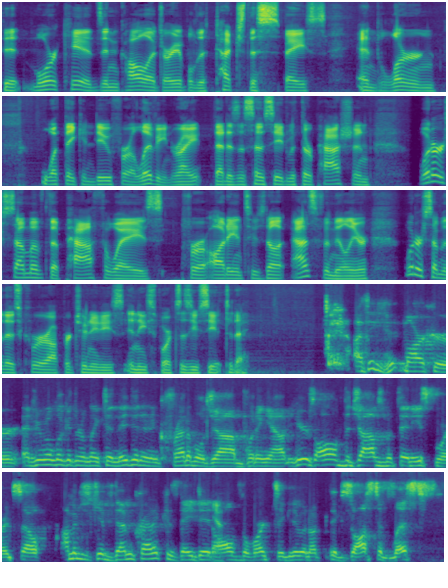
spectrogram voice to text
that more kids in college are able to touch this space and learn what they can do for a living, right? That is associated with their passion. What are some of the pathways for our audience who's not as familiar? What are some of those career opportunities in esports as you see it today? I think Hitmarker, if you want to look at their LinkedIn, they did an incredible job putting out here's all of the jobs within esports. So I'm going to just give them credit because they did yeah. all of the work to do an exhaustive list.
